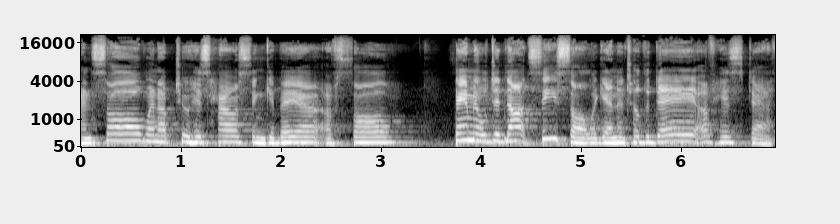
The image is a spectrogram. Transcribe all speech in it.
and Saul went up to his house in Gibeah of Saul. Samuel did not see Saul again until the day of his death.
